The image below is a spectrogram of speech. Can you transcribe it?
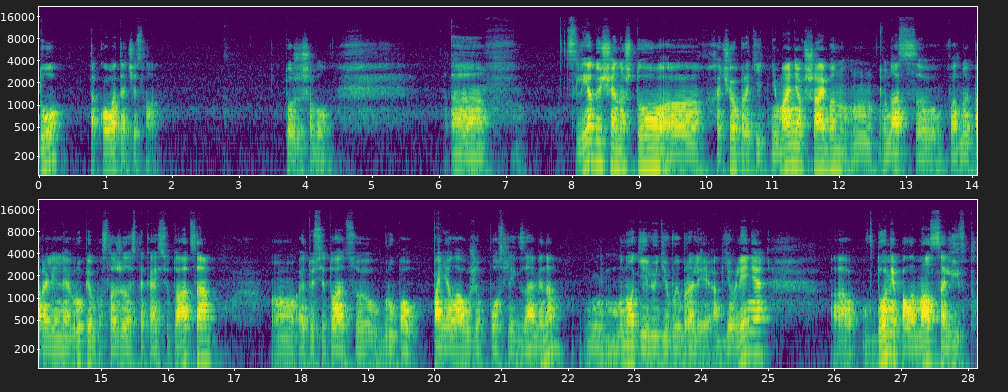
до такого-то числа. Тоже шаблон. Следующее, на что э, хочу обратить внимание в Шайбан, у нас э, в одной параллельной группе сложилась такая ситуация. Э, эту ситуацию группа поняла уже после экзамена. Многие люди выбрали объявление. Э, в доме поломался лифт.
